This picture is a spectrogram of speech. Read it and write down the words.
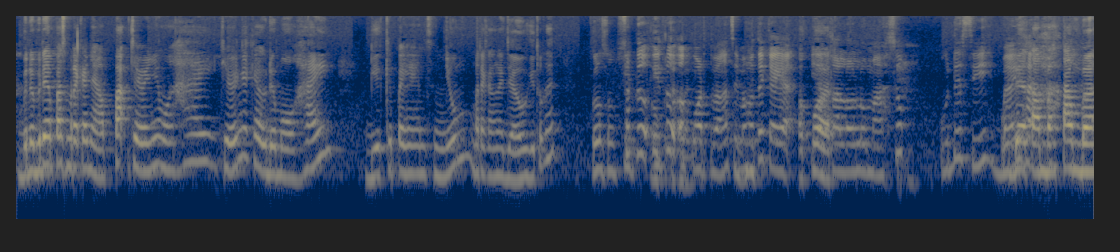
bener-bener pas mereka nyapa ceweknya mau hai ceweknya kayak udah mau hai dia kayak pengen senyum mereka ngejauh gitu kan? Gue langsung itu itu awkward banget sih. Maksudnya kayak ya kalau lu masuk udah sih baik udah tambah-tambah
